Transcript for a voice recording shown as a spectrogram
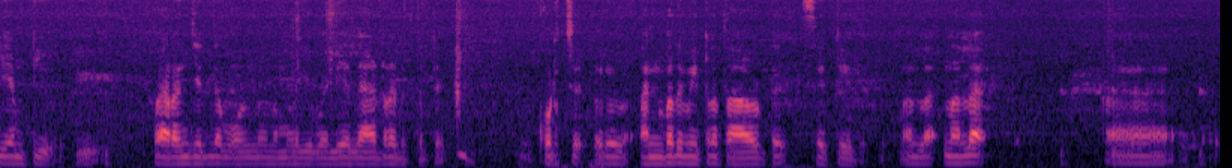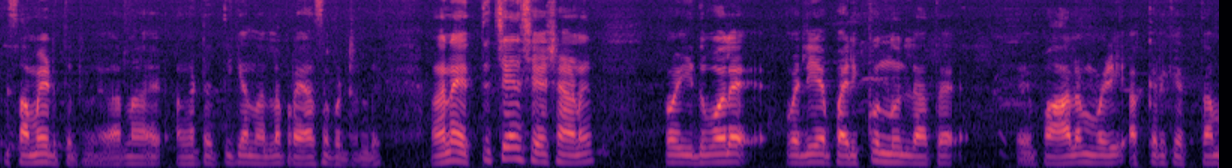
ഇ എം ടി ഈ ഫയറഞ്ചിന്റെ മുകളിൽ നിന്ന് നമ്മൾ ഈ വലിയ ലാഡർ എടുത്തിട്ട് കുറച്ച് ഒരു അൻപത് മീറ്റർ താഴോട്ട് സെറ്റ് ചെയ്തു. നല്ല നല്ല സമയം എടുത്തിട്ടുണ്ട് കാരണം അങ്ങോട്ട് എത്തിക്കാൻ നല്ല പ്രയാസപ്പെട്ടിട്ടുണ്ട്. അങ്ങനെ എത്തിച്ചതിന് ശേഷമാണ് ഇപ്പോൾ ഇതുപോലെ വലിയ പരിക്കൊന്നുമില്ലാത്ത പാലം വഴി അക്കരയ്ക്ക് എത്താൻ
